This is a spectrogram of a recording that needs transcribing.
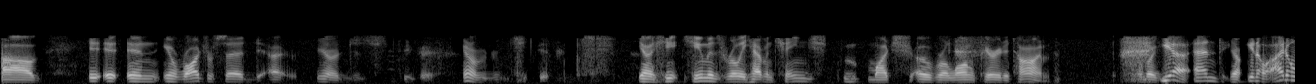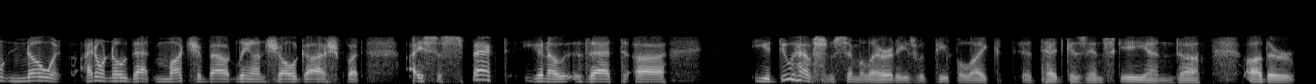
Uh, it, it, and you know, Roger said, uh, you know, just, you know, you know, humans really haven't changed much over a long period of time. Like, yeah, and yeah. you know, I don't know I don't know that much about Leon Czolgosz, but I suspect, you know, that uh you do have some similarities with people like uh, Ted Kaczynski and uh, other,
